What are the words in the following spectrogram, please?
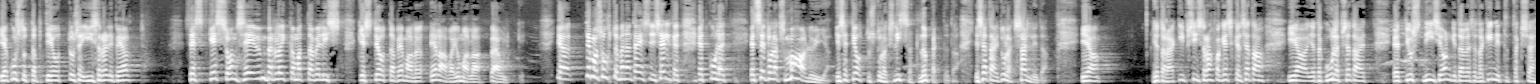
ja kustutab teotuse Iisraeli pealt? Sest kes on see ümberlõikamata velist, kes teotab emale elava jumala väehulki ja tema suhtumine on täiesti selge, et, et kuule, et, et see tuleks maha lüüa ja see teotus tuleks lihtsalt lõpetada ja seda ei tuleks sallida. ja, ja ta räägib siis rahva keskel seda ja, ja ta kuuleb seda, et, et just nii see ongi, talle seda kinnitatakse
